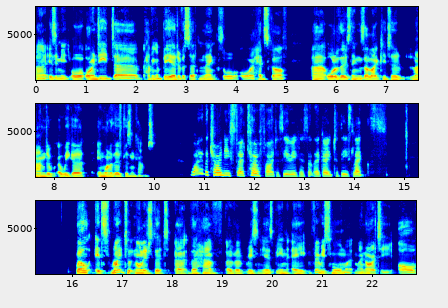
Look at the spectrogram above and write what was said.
uh, is immediate, or, or indeed uh, having a beard of a certain length or, or a headscarf. Uh, all of those things are likely to land a, a, Uyghur in one of those prison camps. Why are the Chinese so terrified of the Uyghurs that they're going to these lengths? Well, it's right to acknowledge that uh, there have, over recent years, been a very small minority of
